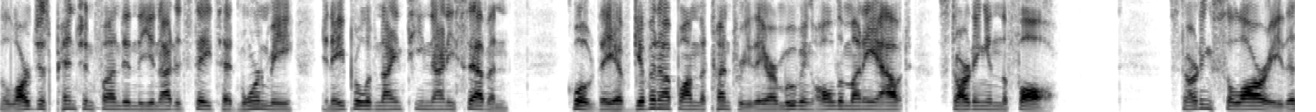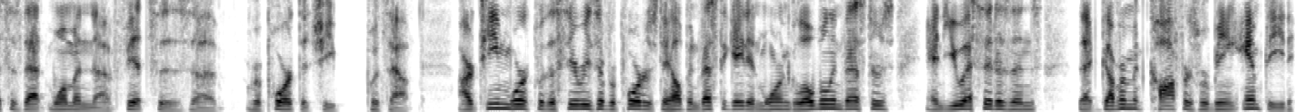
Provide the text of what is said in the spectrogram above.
the largest pension fund in the United States, had warned me in April of 1997, quote, they have given up on the country. They are moving all the money out starting in the fall. Starting Solari, this is that woman uh, Fitts's uh, report that she puts out. Our team worked with a series of reporters to help investigate and warn global investors and U.S. citizens that government coffers were being emptied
